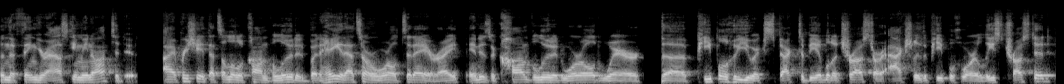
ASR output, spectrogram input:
than the thing you're asking me not to do. I appreciate that's a little convoluted, but hey, that's our world today, right? It is a convoluted world where the people who you expect to be able to trust are actually the people who are least trusted.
